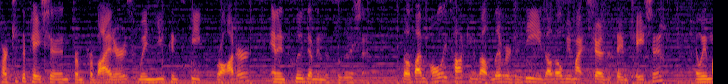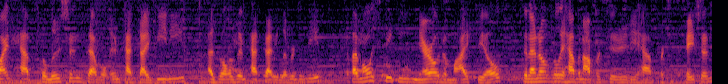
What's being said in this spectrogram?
participation from providers when you can speak broader and include them in the solutions. So if I'm only talking about liver disease, although we might share the same patient, and we might have solutions that will impact diabetes as well as impact fatty liver disease. If I'm only speaking narrow to my field, then I don't really have an opportunity to have participation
